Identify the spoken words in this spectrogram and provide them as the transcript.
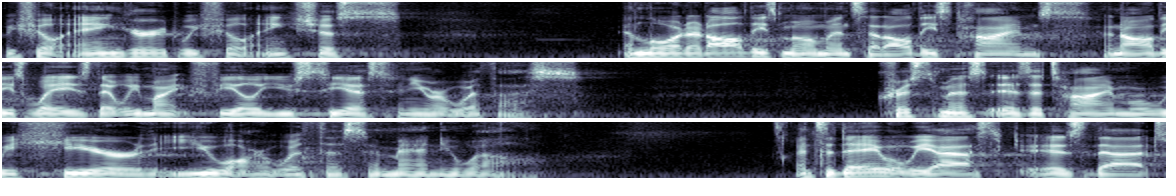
we feel angered, we feel anxious. And Lord, at all these moments, at all these times, and all these ways that we might feel you see us and you are with us. Christmas is a time where we hear that you are with us, Emmanuel. And today, what we ask is that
